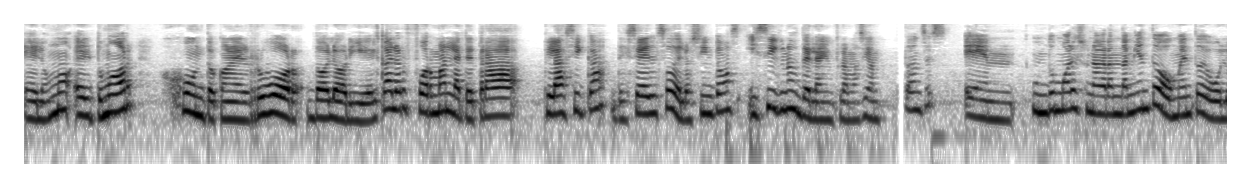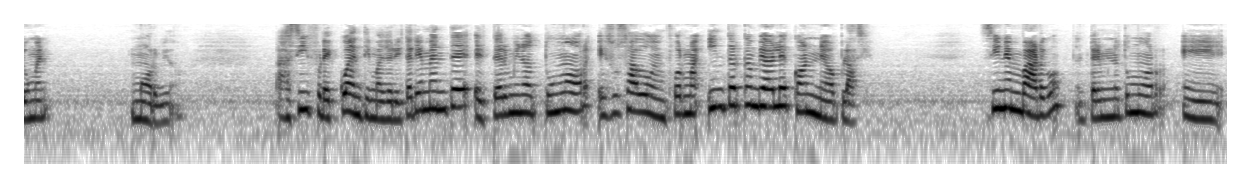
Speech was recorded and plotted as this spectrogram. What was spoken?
El, tumor, junto con el rubor, dolor y el calor, forman la tetrada clásica de Celso de los síntomas y signos de la inflamación. Entonces, em, un tumor es un agrandamiento o aumento de volumen mórbido. Así, frecuente y mayoritariamente, el término tumor es usado en forma intercambiable con neoplasia. Sin embargo, el término tumor eh,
